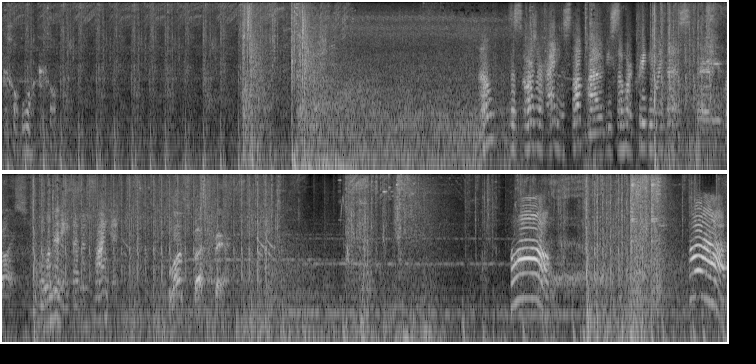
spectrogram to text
靠！我靠！Well, the scars are hiding stockpile, it'd be somewhere creepy like this. Any advice? Eliminate them and find it. Blunt's best fare. 아! 아!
